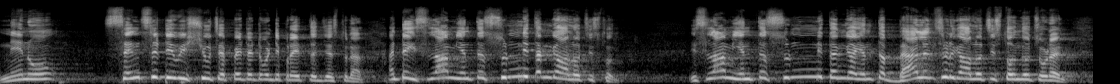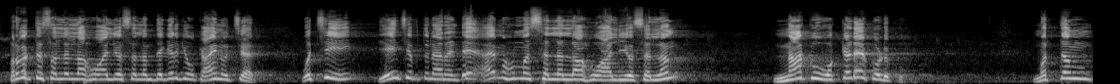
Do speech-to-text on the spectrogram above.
నేను సెన్సిటివ్ ఇష్యూ చెప్పేటటువంటి ప్రయత్నం చేస్తున్నారు. అంటే ఇస్లాం ఎంత సున్నితంగా ఆలోచిస్తుంది? ఇస్లాం ఎంత సున్నితంగా ఎంత బ్యాలెన్స్డ్గా ఆలోచిస్తుందో చూడండి. ప్రవక్త సల్లల్లాహు అలీ వసల్లం దగ్గరికి ఒక ఆయన వచ్చారు. వచ్చి ఏం చెప్తున్నారంటే ఐ మొహమ్మద్ సల్లల్లాహు అలీ వసల్లం నాకు ఒక్కడే కొడుకు. మొత్తం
